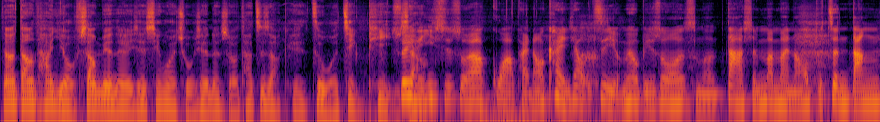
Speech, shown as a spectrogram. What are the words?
那当他有上面的一些行为出现的时候，他至少可以自我警惕一下。所以你意思说要挂牌，然后看一下我自己有没有，比如说什么大声慢慢，然后不正当，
